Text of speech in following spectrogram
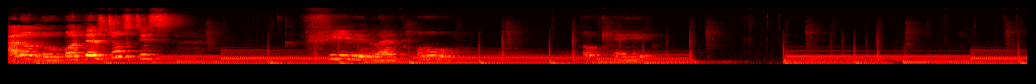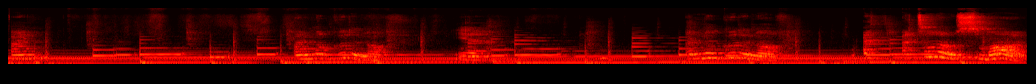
I don't know, but there's just this feeling like, oh, okay. I'm I'm not good enough. Yeah. I'm not good enough. I, I thought I was smart.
